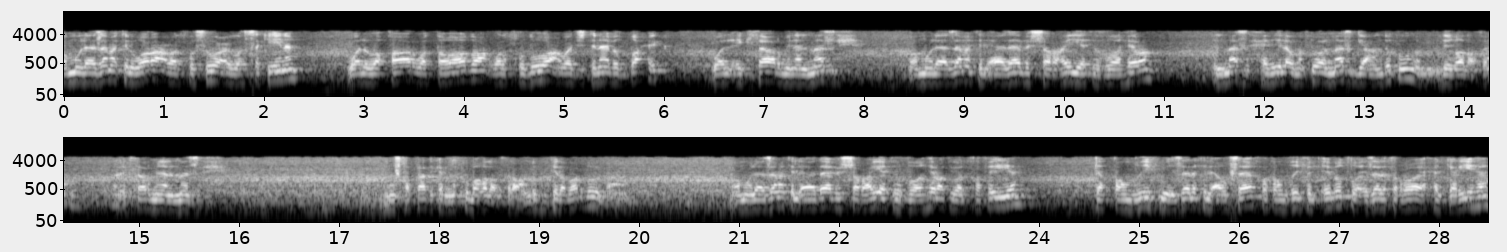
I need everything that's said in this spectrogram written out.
وملازمة الورع والخشوع والسكينة والوقار والتواضع والخضوع واجتناب الضحك والإكثار من المزح وملازمة الآداب الشرعية الظاهرة المزح دي لو مكتوبة المزج عندكم دي غلط يعني. الإكثار من المزح النسخة بتاعتي كانت مكتوبة غلط فلو عندكم كده برضو يبقى. وملازمة الآداب الشرعية الظاهرة والخفية كالتنظيف بإزالة الأوساخ وتنظيف الإبط وإزالة الروائح الكريهة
